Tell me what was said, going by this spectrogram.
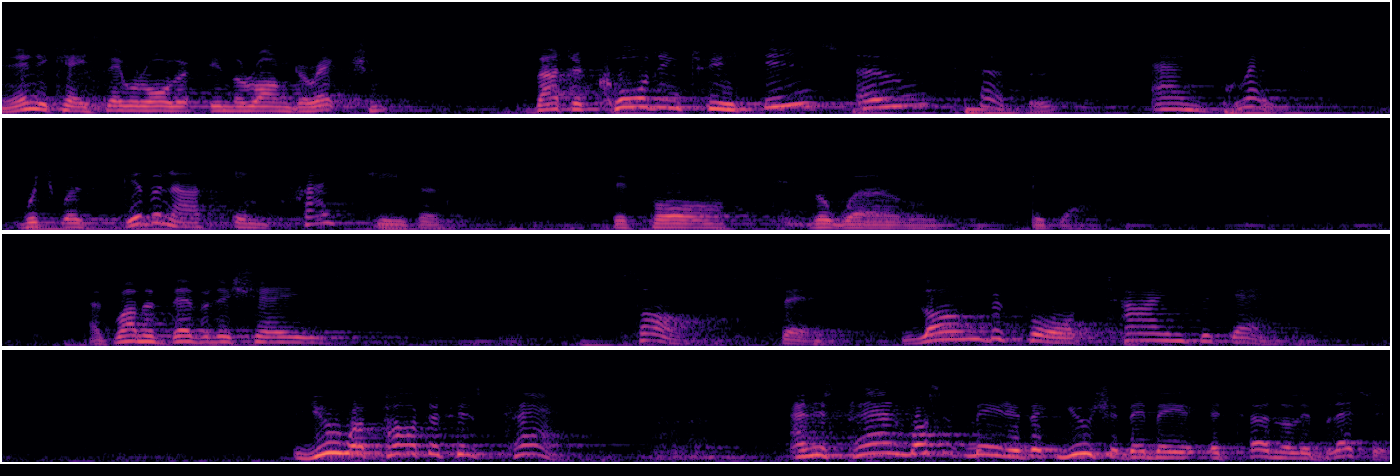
In any case, they were all in the wrong direction, but according to his own purpose and grace, which was given us in Christ Jesus before the world began. As one of Beverly Shea's songs says, long before time began, you were part of his plan. And his plan wasn't merely that you should be eternally blessed,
